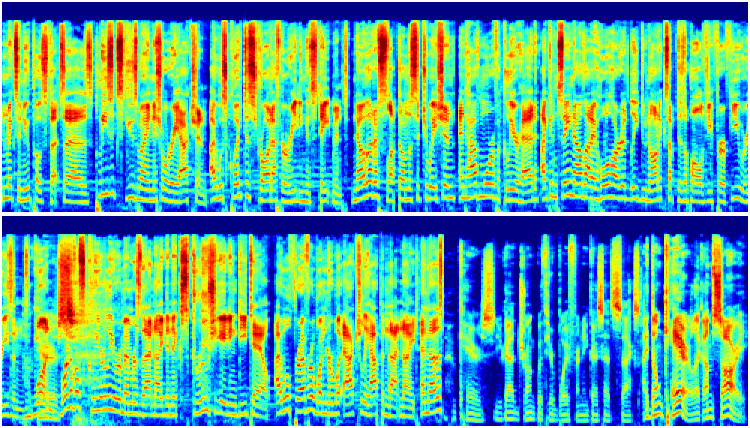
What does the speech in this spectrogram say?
Makes a new post that says, Please excuse my initial reaction. I was quite distraught after reading his statement. Now that I've slept on the situation and have more of a clear head, I can say now that I wholeheartedly do not accept his apology for a few reasons. One, one of us clearly remembers that night in excruciating detail. I will forever wonder what actually happened that night, and that is- Who cares? You got drunk with your boyfriend, you guys had sex. I don't care. Like, I'm sorry.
